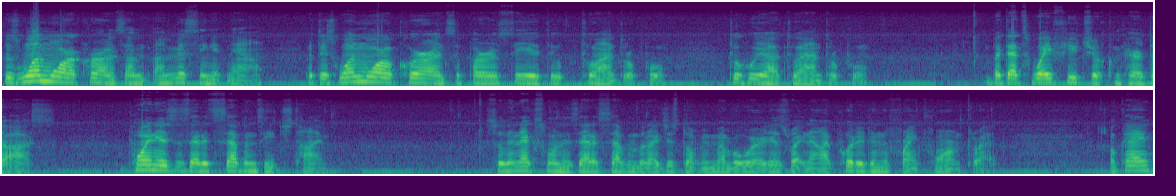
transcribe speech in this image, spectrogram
There's one more occurrence. I'm, I'm missing it now. But there's one more occurrence of parousia to, to anthropo. To huia to anthropo. But that's way future compared to us. The point is, is that it's sevens each time. So the next one is at a 7, but I just don't remember where it is right now. I put it in the Frank Forum thread. Okay?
